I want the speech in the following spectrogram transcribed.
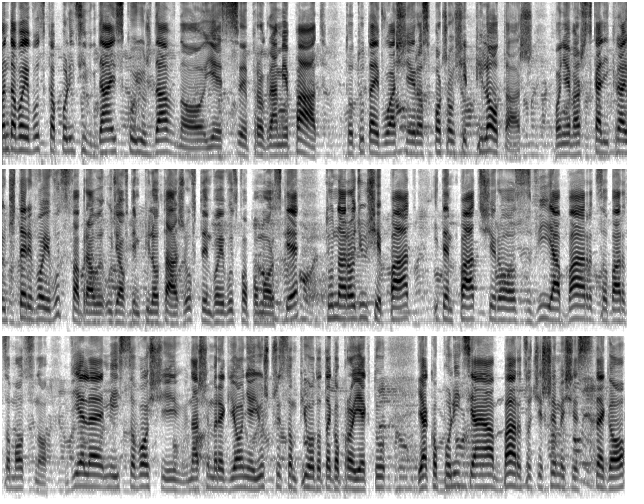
Komenda Wojewódzka Policji w Gdańsku już dawno jest w programie PAD. To tutaj właśnie rozpoczął się pilotaż, ponieważ w skali kraju cztery województwa brały udział w tym pilotażu, w tym województwo pomorskie. Tu narodził się PAD i ten PAD się rozwija bardzo, bardzo mocno. Wiele miejscowości w naszym regionie już przystąpiło do tego projektu. Jako policja bardzo cieszymy się z tego,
